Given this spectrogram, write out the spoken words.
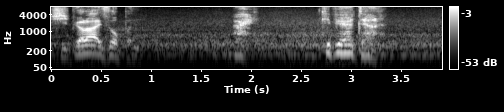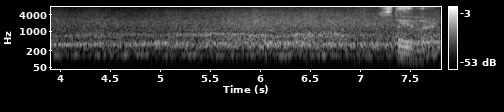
Keep your eyes open. All right, keep your head down. Stay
